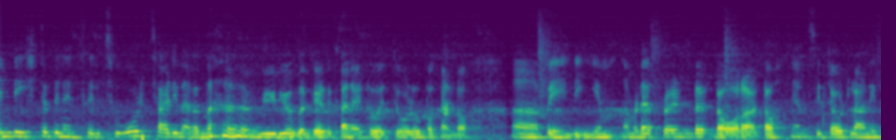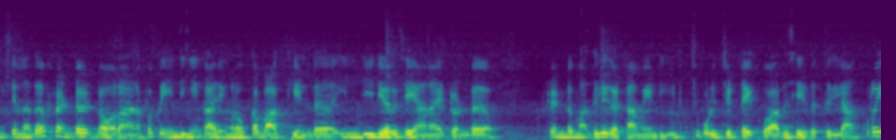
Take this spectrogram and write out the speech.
എന്റെ ഇഷ്ടത്തിനനുസരിച്ച് ഓടിച്ചാടി നടന്ന് വീഡിയോസൊക്കെ എടുക്കാനായിട്ട് പറ്റുള്ളൂ. ഇപ്പോൾ കണ്ടോ? പെയിന്റിങ്ങും നമ്മുടെ ഫ്രണ്ട് ഡോറാട്ടോ ഞാൻ സിറ്റ് ഔട്ടിലാണ് ഇരിക്കുന്നത്. ഫ്രണ്ട് ഡോറാണ് അപ്പോൾ പെയിന്റിങ്ങും കാര്യങ്ങളൊക്കെ ബാക്കിയുണ്ട്. ഇന്റീരിയർ ചെയ്യാനായിട്ടുണ്ട്. ഫ്രണ്ട് മതിൽ കെട്ടാൻ വേണ്ടി ഇടിച്ച് പൊളിച്ചിട്ടേക്കുക അത് ചെയ്തിട്ടില്ല. കുറേ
